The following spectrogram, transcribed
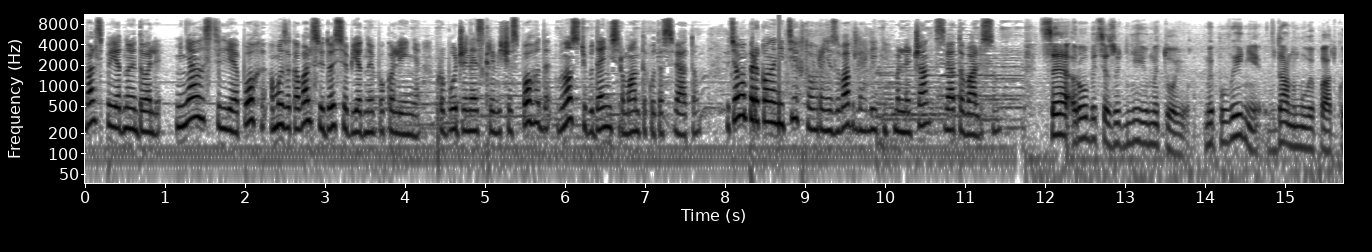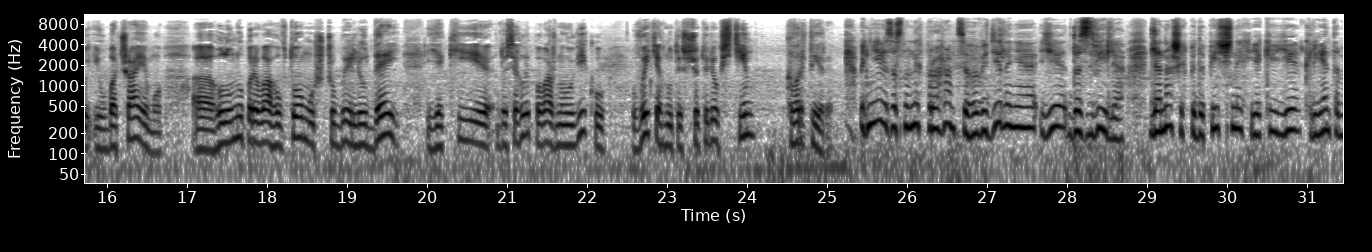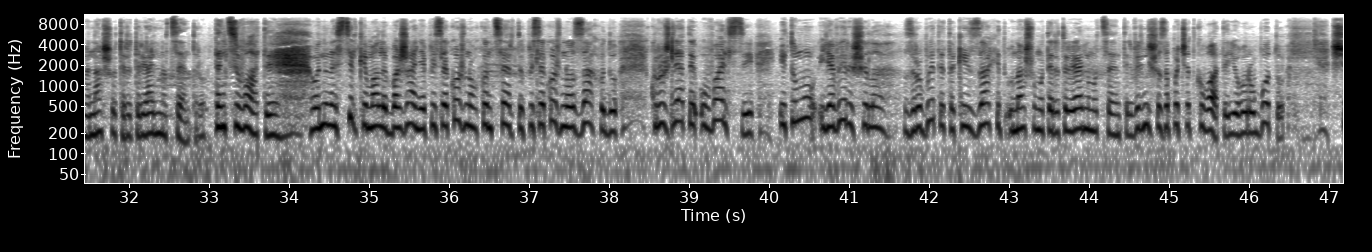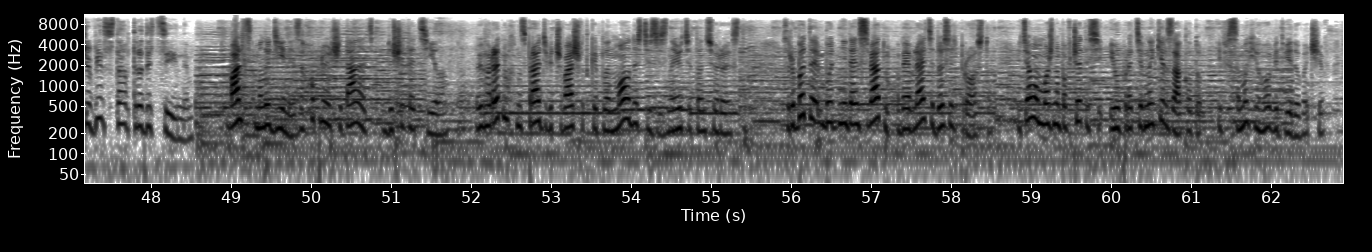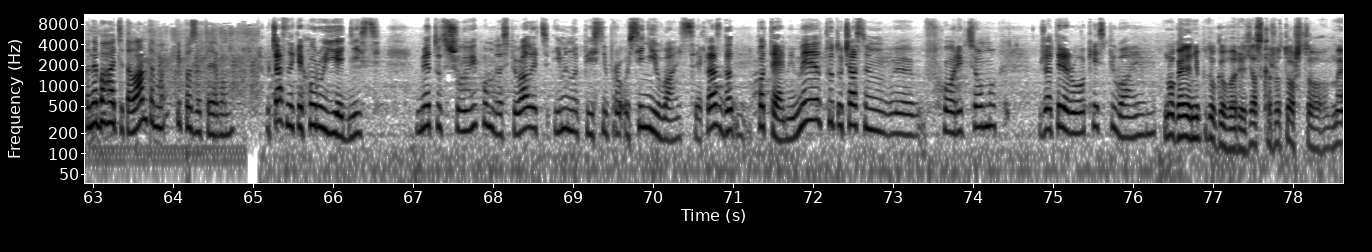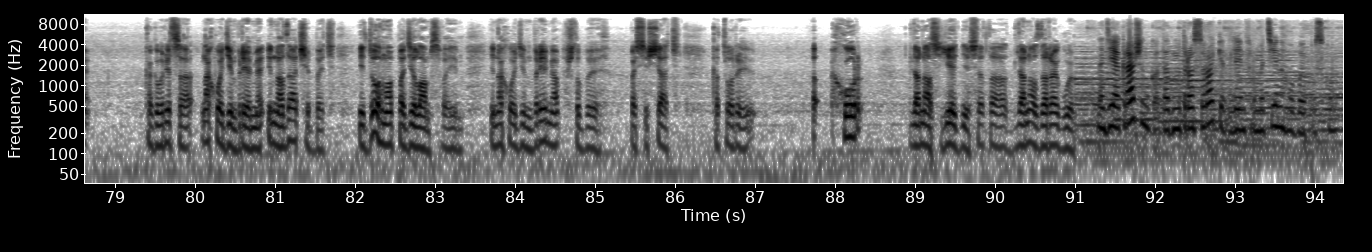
Вальс поєднує долі. Міняли стілі епохи, а музика вальсу й досі об'єднує покоління, пробуджує найяскравіші спогади, вносить у буденність романтику та свято. У цьому переконані ті, хто організував для літніх хмельничан свято вальсу. Це робиться з однією метою. Ми повинні в даному випадку і вбачаємо е, головну перевагу в тому, щоб людей, які досягли поважного віку, витягнути з чотирьох стін квартири. Однією з основних програм цього відділення є дозвілля для наших підопічних, які є клієнтами нашого територіального центру. Танцювати вони настільки мали бажання після кожного концерту, після кожного заходу кружляти у вальсі. І тому я вирішила зробити такий захід у нашому територіальному центрі. Вірніше започаткувати його роботу, щоб він став традиційним. Вальс мелодійний, захоплюючий танець душі та тіла. У його ритмах насправді відчуваєш швидкий плин молодості, зізнаються танцюристи. Зробити будній день святом виявляється досить просто. І цьому можна повчитися і у працівників закладу, і в самих його відвідувачів. Вони багаті талантами і позитивом. Учасники хору Єдність. Ми тут з чоловіком заспівали іменно пісню про осінній вальс, якраз до, по темі. Ми тут участвуємо е, в хорі в цьому вже три роки, співаємо. Много я не буду говорить, я скажу то, что мы, как говорится, находим время и на даче быть, и дома по делам своим, и находим время, чтобы посещать, который э, хор для нас едность, это для нас дорогой. Надія Кравченко та Дмитро Сорокін для інформаційного випуску.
